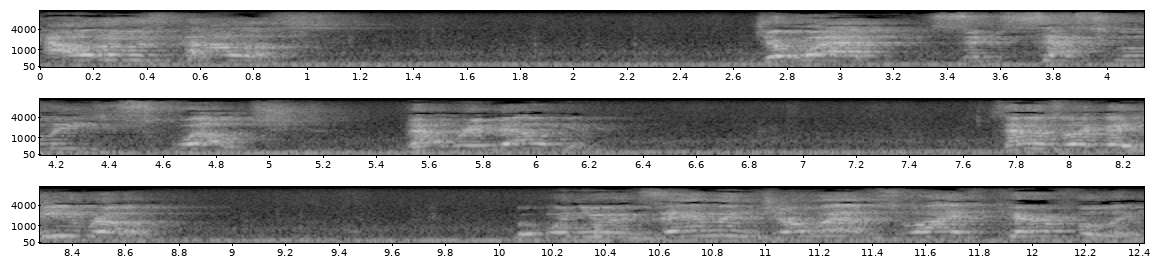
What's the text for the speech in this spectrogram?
out of his palace. Joab successfully squelched that rebellion. Sounds like a hero. But when you examine Joab's life carefully,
